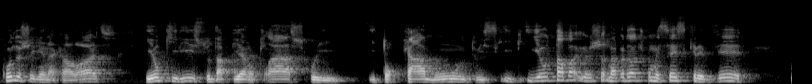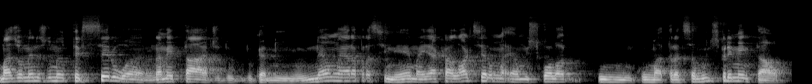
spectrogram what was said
quando eu cheguei na Cal Arts, eu queria estudar piano clássico e, e tocar muito, e, e eu estava, eu na verdade comecei a escrever mais ou menos no meu terceiro ano, na metade do, do caminho. E não era para cinema. E a Carl Ortiz era uma, é uma escola com, com, uma tradição muito experimental.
